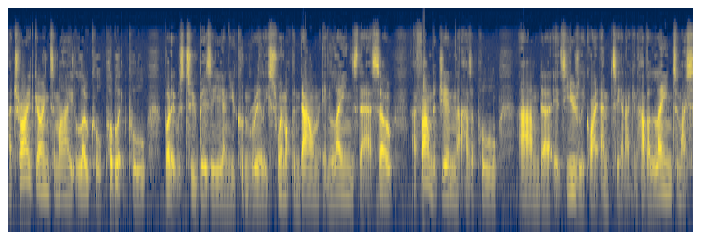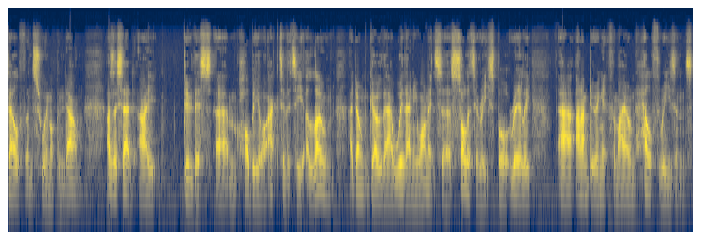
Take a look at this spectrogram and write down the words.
I tried going to my local public pool, but it was too busy and you couldn't really swim up and down in lanes there. So I found a gym that has a pool and uh, it's usually quite empty, and I can have a lane to myself and swim up and down. As I said, I do this um, hobby or activity alone. I don't go there with anyone. It's a solitary sport, really uh, and I'm doing it for my own health reasons.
